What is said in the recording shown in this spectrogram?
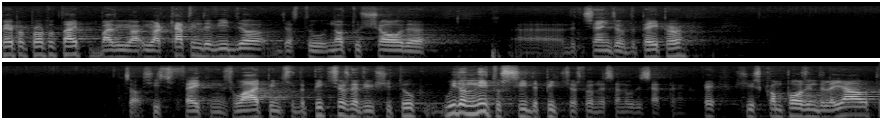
paper prototype, but you are, you are cutting the video just to not to show the, uh, the change of the paper. So she's faking, swiping through the pictures that she took. We don't need to see the pictures to understand what is happening. Okay? She's composing the layout,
